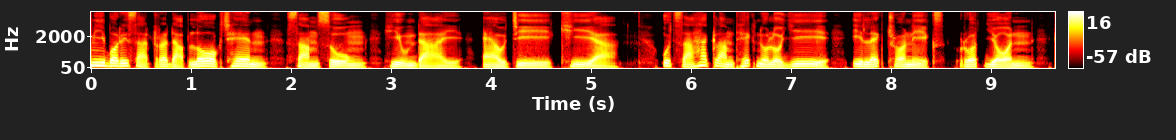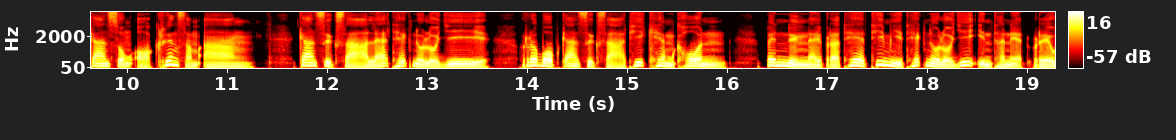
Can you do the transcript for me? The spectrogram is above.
มีบริษัทระดับโลกเช่น Samsung, Hyundai, LG, Kia อุตสาหกรรมเทคโนโลยี อิเล็กทรอนิกส์ รถยนต์ การส่งออกเครื่องสำอาง การศึกษาและเทคโนโลยี ระบบการศึกษาที่เข้มข้น เป็นหนึ่งในประเทศที่มีเทคโนโลยีอินเทอร์เน็ตเร็ว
